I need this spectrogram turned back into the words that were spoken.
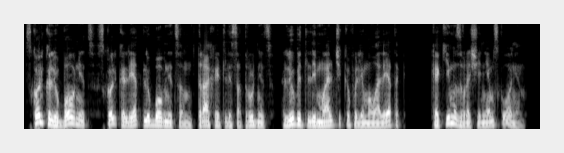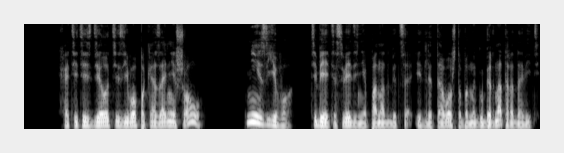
Сколько любовниц, сколько лет любовницам, трахает ли сотрудниц, любит ли мальчиков или малолеток, каким извращением склонен. Хотите сделать из его показаний шоу? Не из его. Тебе эти сведения понадобятся и для того, чтобы на губернатора давить.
